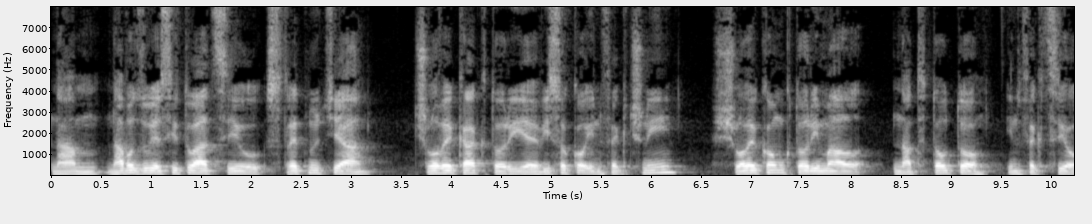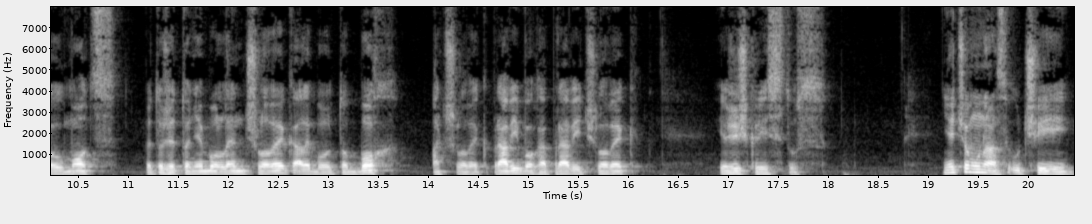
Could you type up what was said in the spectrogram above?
nám navodzuje situáciu stretnutia človeka, ktorý je vysoko infekčný, s človekom, ktorý mal nad touto infekciou moc, pretože to nebol len človek, ale bol to Boh a človek, pravý Boh a pravý človek, Ježiš Kristus. Niečomu nás učí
